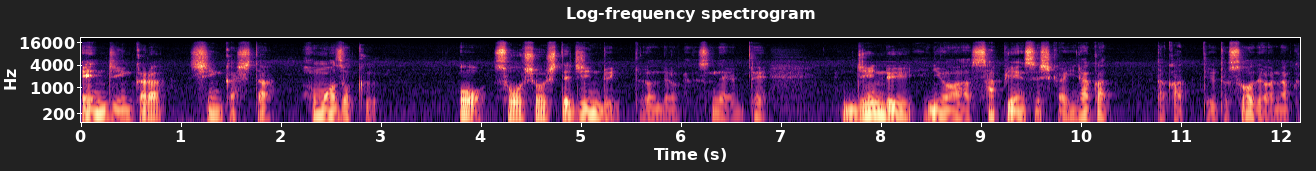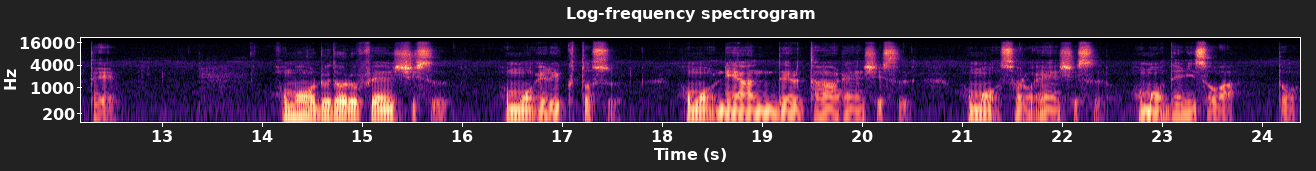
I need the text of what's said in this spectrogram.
エンジンから進化したホモ族を総称して人類と呼んでるわけですね。で人類にはサピエンスしかいなかったたかっていうとそうではなくてホモ・ルドルフェンシスホモ・エレクトスホモ・ネアンデルターレンシスホモ・ソロエンシスホモ・デニソワと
